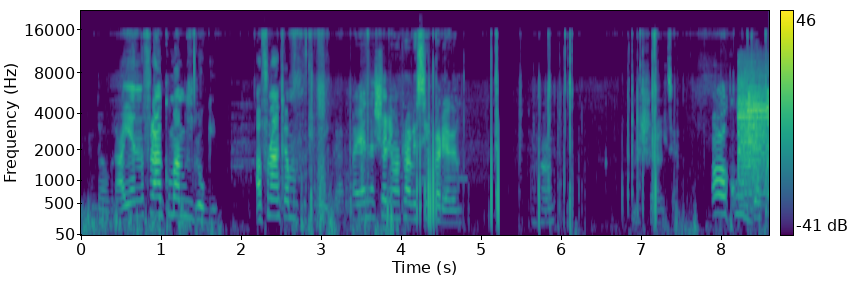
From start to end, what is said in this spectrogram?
dobra. A ja na Franku mam już drugi. A Franka muszę przenikać. A ja na Shelly mam prawie Silver 1. Aha. Na Shelce. O kurde, to...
